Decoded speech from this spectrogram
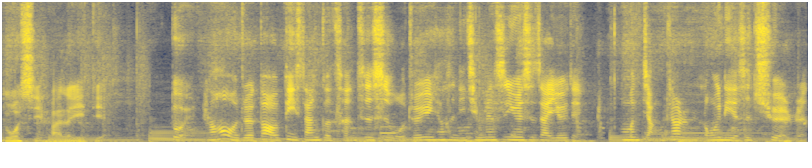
多喜欢了一点？对，然后我觉得到了第三个层次是，我觉得有点像是你前面是因为是在有一点我们讲比较容易理解是确认，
